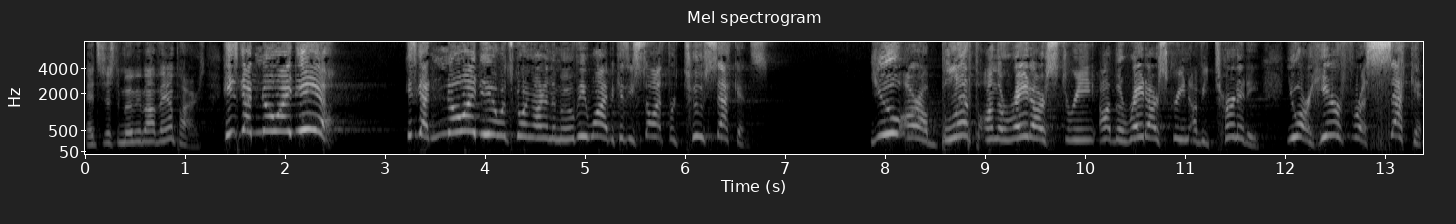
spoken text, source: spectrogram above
It's just a movie about vampires. He's got no idea. He's got no idea what's going on in the movie. Why? Because he saw it for two seconds. You are a blip on the radar screen, on the radar screen of eternity. You are here for a second.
